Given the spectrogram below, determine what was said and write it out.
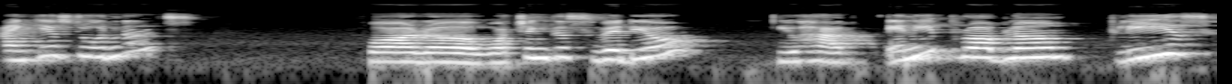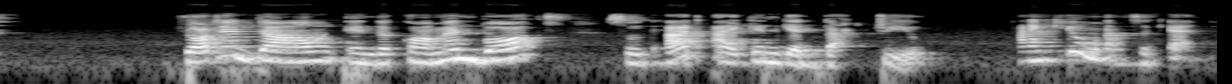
Thank you students for uh, watching this video. You have any problem, please jot it down in the comment box so that I can get back to you. Thank you once again.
